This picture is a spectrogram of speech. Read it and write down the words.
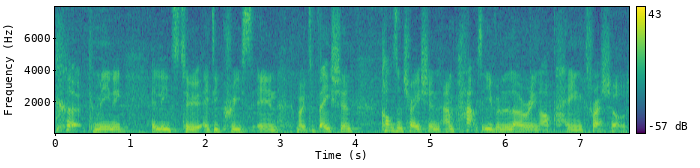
cook, meaning it leads to a decrease in motivation, concentration, and perhaps even lowering our pain threshold.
